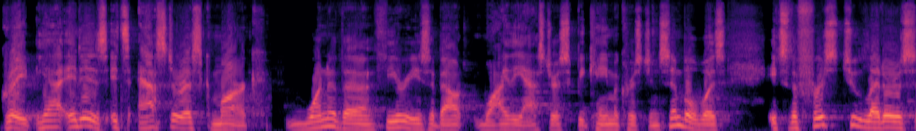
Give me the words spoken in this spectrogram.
Great. Yeah, it is. It's asterisk mark. One of the theories about why the asterisk became a Christian symbol was it's the first two letters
